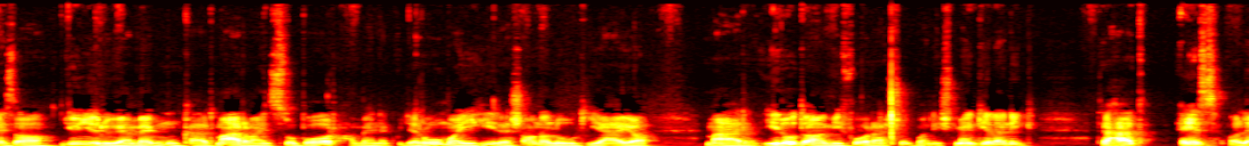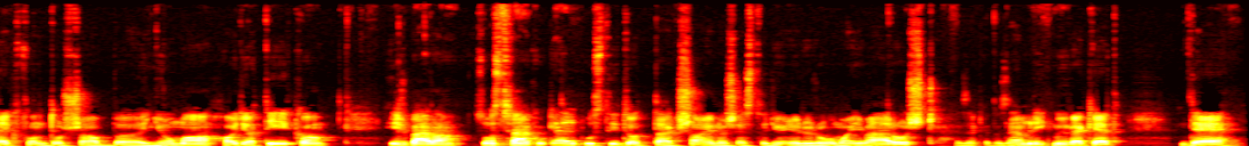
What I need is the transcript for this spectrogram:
ez a gyönyörűen megmunkált márványszobor, amelynek ugye római híres analógiája már irodalmi forrásokban is megjelenik, tehát ez a legfontosabb nyoma, hagyatéka, és bár az osztrákok elpusztították sajnos ezt a gyönyörű római várost, ezeket az emlékműveket, de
